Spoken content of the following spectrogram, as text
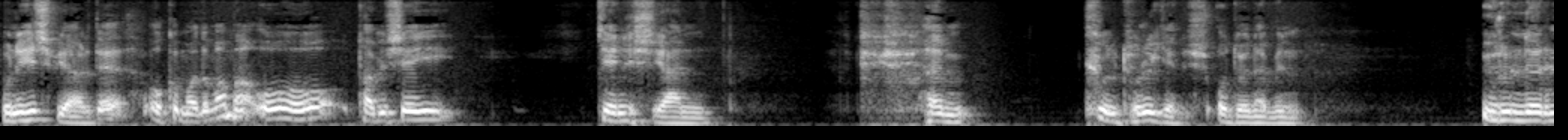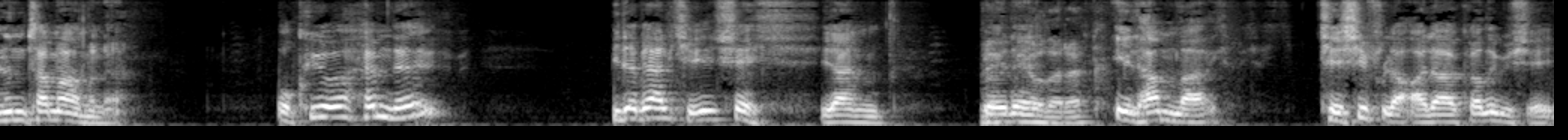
Bunu hiçbir yerde okumadım ama o tabii şey geniş yani hem kültürü geniş o dönemin ürünlerinin tamamını okuyor hem de bir de belki şey yani böyle olarak ilhamla keşifle alakalı bir şey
